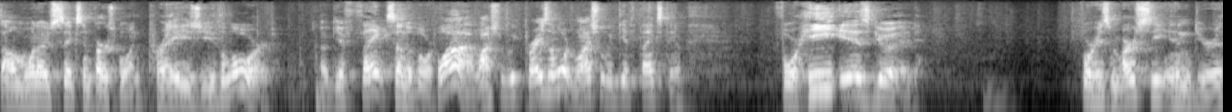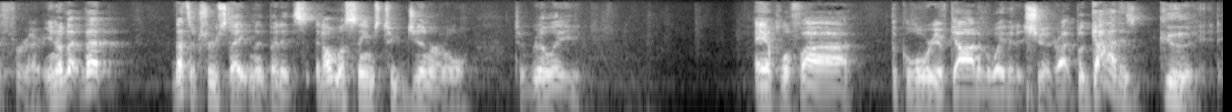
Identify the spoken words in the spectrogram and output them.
Psalm 106 and verse 1 Praise you the Lord. Oh, give thanks unto the Lord. Why? Why should we praise the Lord? Why should we give thanks to Him? For He is good, for His mercy endureth forever. You know, that, that, that's a true statement, but it's, it almost seems too general to really amplify the glory of God in the way that it should, right? But God is good.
